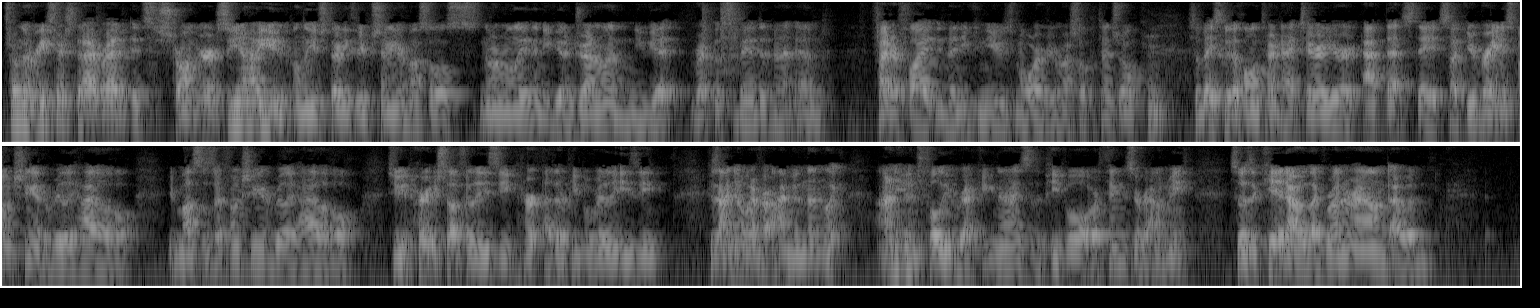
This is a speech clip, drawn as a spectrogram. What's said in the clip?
from the research that I've read, it's stronger. So you know how you only use thirty three percent of your muscles normally, and then you get adrenaline, and you get reckless abandonment and fight or flight, and then you can use more of your muscle potential. Hmm. So basically, the whole entire night terror, you're at that state. It's like your brain is functioning at a really high level. Your muscles are functioning at a really high level. So you can hurt yourself really easy. You can hurt other people really easy. Because I know whenever I'm in them, like I don't even fully recognize the people or things around me. So as a kid, I would like run around. I would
